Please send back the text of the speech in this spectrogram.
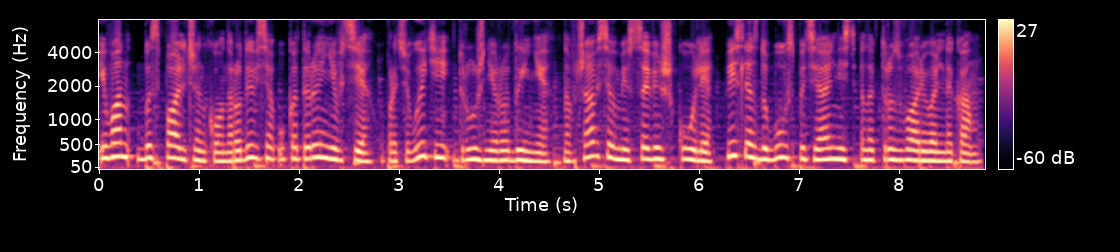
Іван Безпальченко народився у Катеринівці у працьовитій дружній родині, навчався у місцевій школі. Після здобув спеціальність електрозварювальника.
